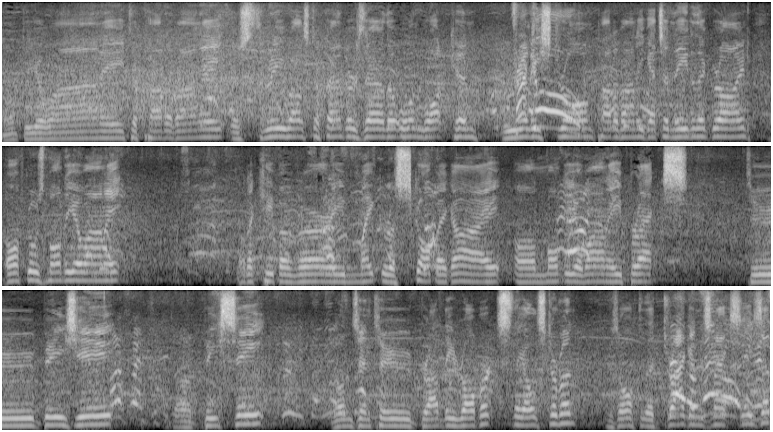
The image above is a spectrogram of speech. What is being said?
Montigiani to Padovani. There's three Welsh defenders there. The Owen Watkin, really strong. Padovani gets a knee to the ground. Off goes Montigiani. Got to keep a very microscopic eye on Montigiani. Brex to BG. BC runs into Bradley Roberts, the Ulsterman, who's off to the Dragons next season.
